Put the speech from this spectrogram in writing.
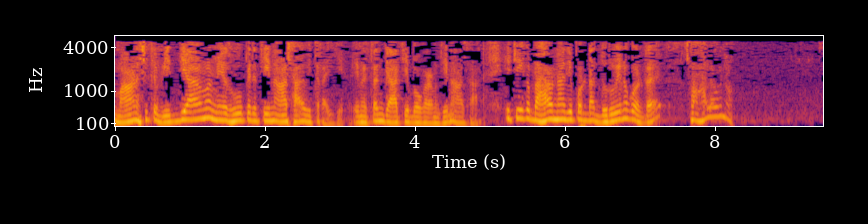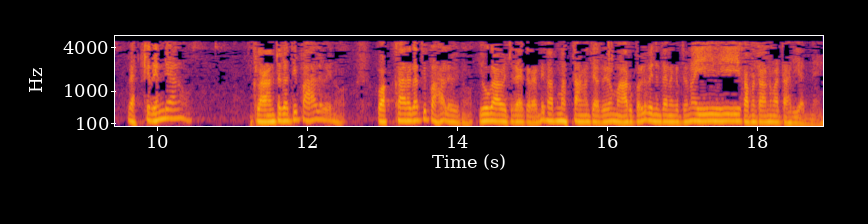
මානසික විද්‍යාවම මේ රූපෙට තියෙන ආශාව විතරයි කියලා. ඒ නැත්නම් ಜಾතිය බෝ කරන්න තියෙන ආශාව. ඉතින් ඒක භාවනාදී පොඩ්ඩක් දුර වෙනකොට සහලවනවා. වැක්කෙන්න යනවා. ක්ලාන්ත ගති පහළ වෙනවා. වක්කාර ගති පහළ වෙනවා. යෝගාවචරය කරන්නේ කර්මස්ථානචර්යය මාරු කරලා වෙන තැනකට යනවා. ඒ කමඨාන මට හරියන්නේ නැහැ.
